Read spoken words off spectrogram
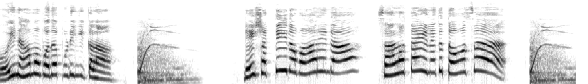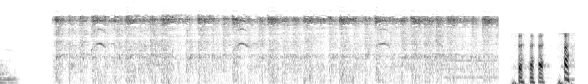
போய் நாம முத புடிங்கிக்கலாம். டேய் சக்தி இத வாரேடா சலத்தா எனக்கு தோசை. ha ha ha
